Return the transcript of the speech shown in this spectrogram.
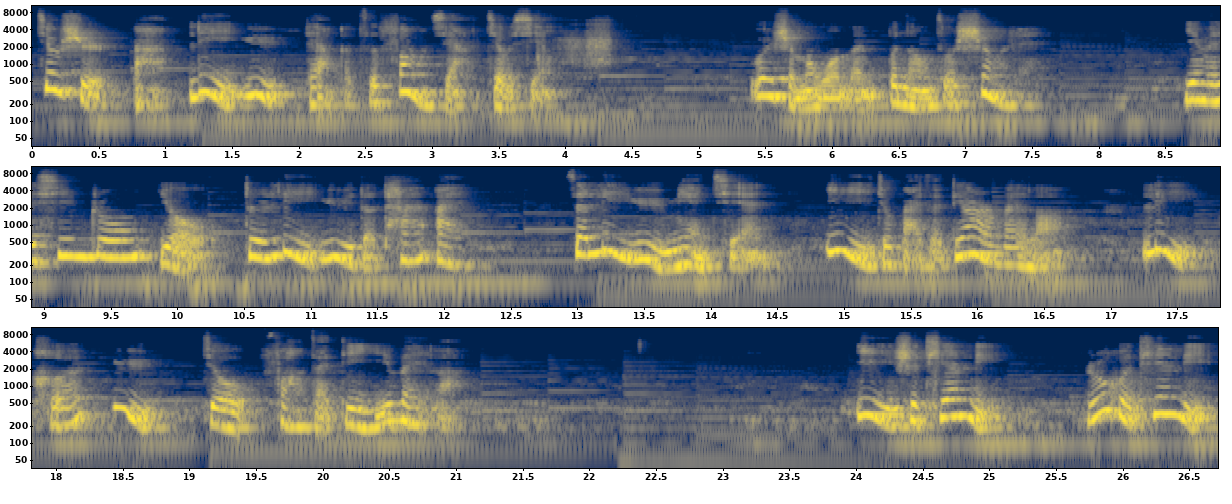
就是把利欲两个字放下就行。为什么我们不能做圣人？因为心中有对利欲的贪爱，在利欲面前，义就摆在第二位了，利和欲就放在第一位了。义是天理，如果天理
